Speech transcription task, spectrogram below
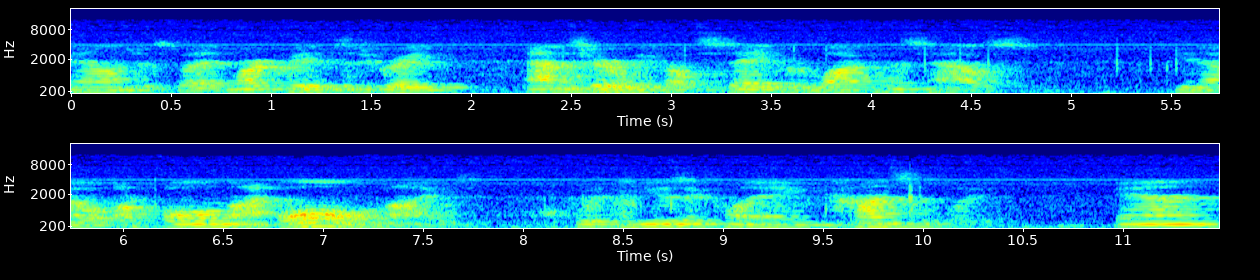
challenges, but Mark created such a great atmosphere where we felt safe, we were locked in this house, you know, up all night, all night, with music playing constantly, and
